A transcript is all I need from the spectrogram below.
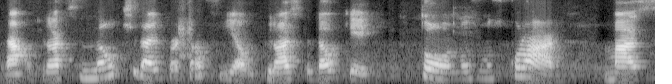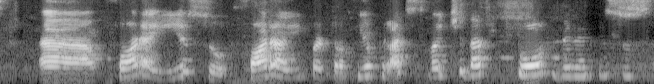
Tá? O Pilates não te dá hipertrofia. O Pilates te dá o quê? Tônus muscular. Mas, uh, fora isso, fora a hipertrofia, o Pilates vai te dar todos os benefícios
